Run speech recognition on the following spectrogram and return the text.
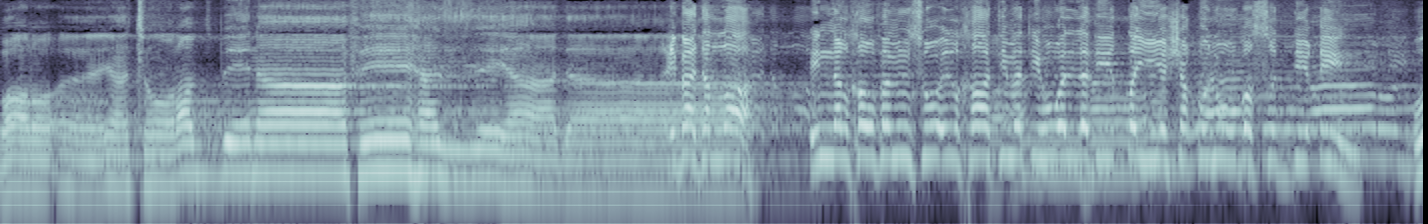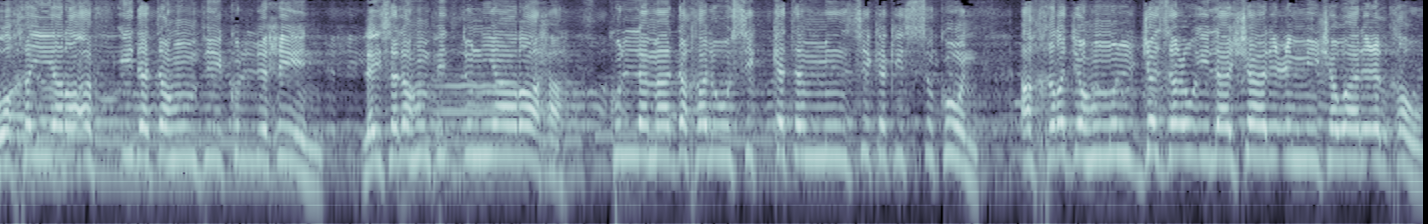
ورؤية ربنا فيها الزيادة. عباد الله إن الخوف من سوء الخاتمة هو الذي طيش قلوب الصديقين وخير أفئدتهم في كل حين. ليس لهم في الدنيا راحة. كلما دخلوا سكة من سكك السكون أخرجهم الجزع إلى شارع من شوارع الخوف.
